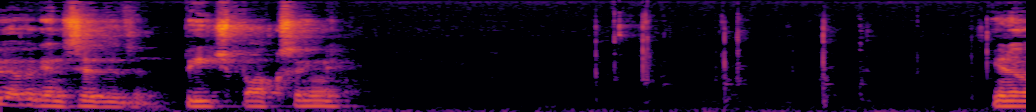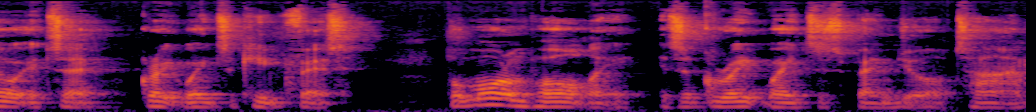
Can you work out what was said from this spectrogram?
you ever considered beach boxing? You know, it's a great way to keep fit, but more importantly, it's a great way to spend your time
